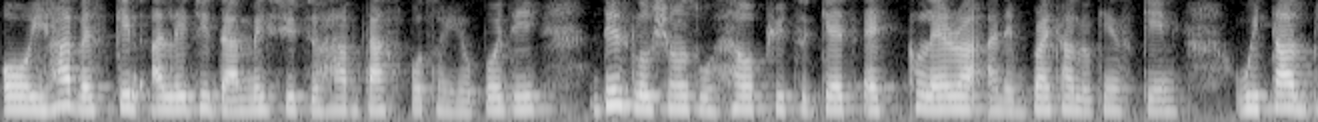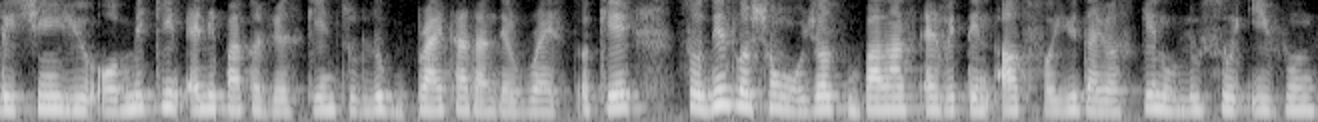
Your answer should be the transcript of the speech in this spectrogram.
or you have a skin allergy that makes you to have dark spots on your body, these lotions will help you to get a clearer and a brighter looking skin without bleaching you or making any part of your skin to look brighter than the rest, okay? So this lotion will just balance everything out for you that your skin will look so even,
